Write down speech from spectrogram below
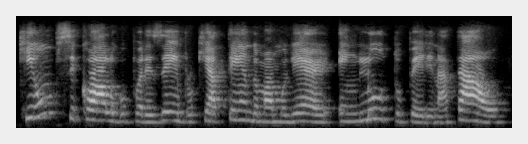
que um psicólogo, por exemplo, que atenda uma mulher em luto perinatal,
